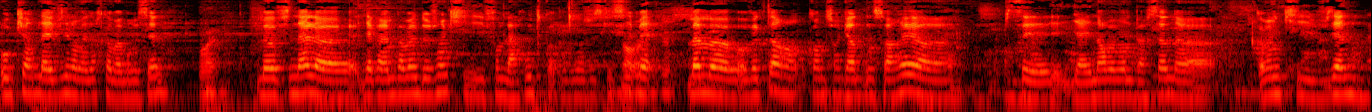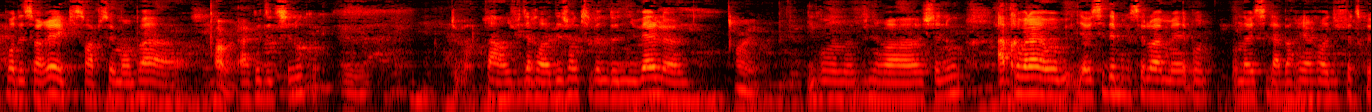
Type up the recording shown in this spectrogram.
au cœur de la ville, on va dire, comme à Bruxelles. Ouais. Mais au final, euh, il y a quand même pas mal de gens qui font de la route quoi, pour venir jusqu'ici. Ouais, Mais même euh, au Vector, hein, quand tu regardes des soirées, il y a énormément de personnes quand même qui viennent pour des soirées et qui sont absolument pas Ah à côté de chez nous. Quoi. Tu vois, Enfin, je veux dire, des gens qui viennent de Nivelles, Ouais. Ils vont venir euh, chez nous. Après, voilà, euh, il y a aussi des Bruxellois, mais bon, on a aussi la barrière euh, du fait que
